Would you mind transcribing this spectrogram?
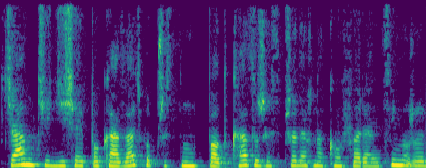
chciałam Ci dzisiaj pokazać poprzez ten podcast, że sprzedaż na konferencji może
